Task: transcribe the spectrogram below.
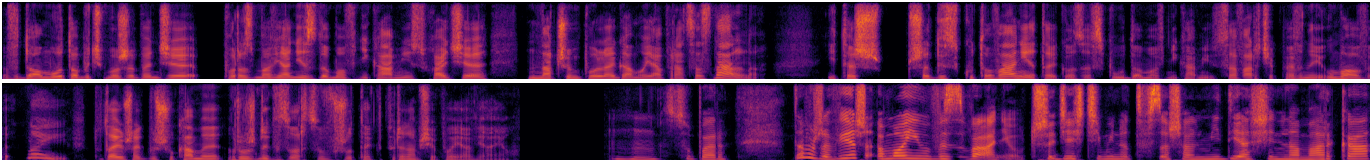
W domu to być może będzie porozmawianie z domownikami. Słuchajcie, na czym polega moja praca zdalna? I też przedyskutowanie tego ze współdomownikami, zawarcie pewnej umowy. No i tutaj już jakby szukamy różnych wzorców wrzutek, które nam się pojawiają. Mhm, super. Dobrze, wiesz o moim wyzwaniu. 30 minut w social media, silna marka,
